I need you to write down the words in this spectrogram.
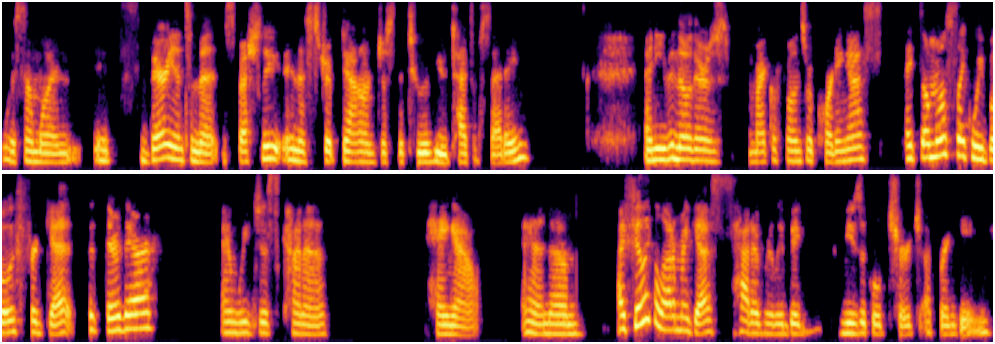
with someone. It's very intimate, especially in a stripped down just the two of you type of setting. And even though there's microphones recording us, it's almost like we both forget that they're there and we just kind of hang out. And um I feel like a lot of my guests had a really big musical church upbringing.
